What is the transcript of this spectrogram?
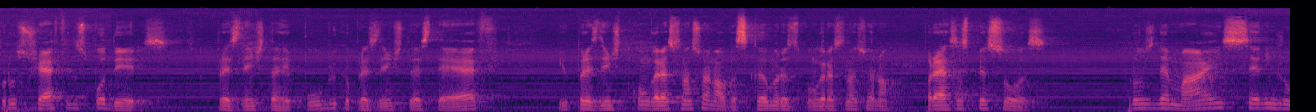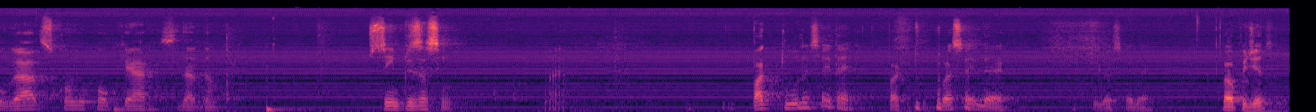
para o chefe dos poderes. Presidente da República, presidente do STF, e o presidente do Congresso Nacional, das câmaras do Congresso Nacional, para essas pessoas. Para os demais serem julgados como qualquer cidadão. Simples assim. É. Pactua essa ideia. Pactua com essa ideia. Pactua essa ideia. Qual é o pedido?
